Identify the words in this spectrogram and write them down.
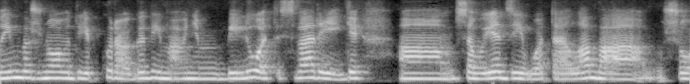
Limbaģu novadu. Jebkurā gadījumā viņam bija ļoti svarīgi um, savu iedzīvotāju labā šo,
